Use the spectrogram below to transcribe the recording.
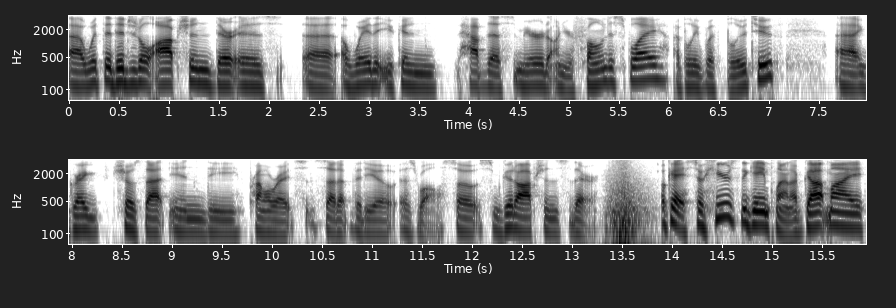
uh, with the digital option, there is uh, a way that you can have this mirrored on your phone display, I believe with Bluetooth. Uh, Greg shows that in the Primal Rights setup video as well. So some good options there. Okay, so here's the game plan. I've got my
